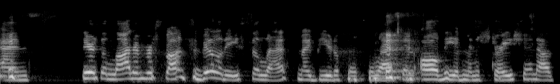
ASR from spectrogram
and there's a lot of responsibility, Celeste, my beautiful Celeste, and all the administration of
